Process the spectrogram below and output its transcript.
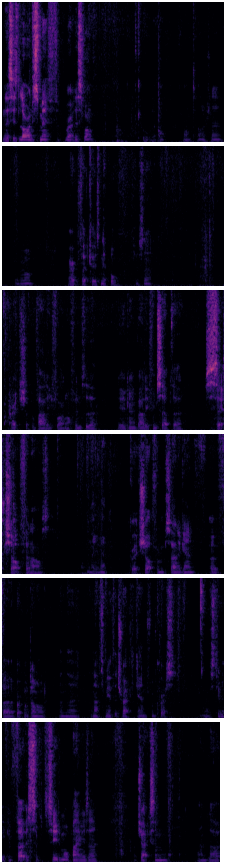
And this is Lauren Smith, wrote this one. Cool little montage there, everyone. Erik Fedko's nipple, just there. Great shot of Vali flying off into the Leogang Valley from Seb there. Sick shot finals. And there you go. Great shot from San again of uh, Brook Macdonald and the anatomy of the track again from Chris. Oh, there's too many good photos. See the more bangers there. Jackson and Loic.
